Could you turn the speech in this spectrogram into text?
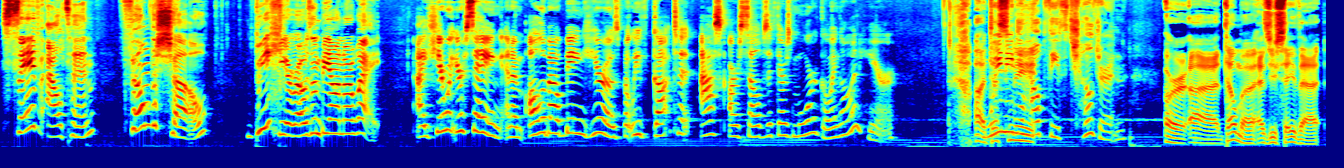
save Alton, film the show, be heroes, and be on our way. I hear what you're saying, and I'm all about being heroes, but we've got to ask ourselves if there's more going on here. Uh, We Destiny, need to help these children. or uh, Thelma, as you say that,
